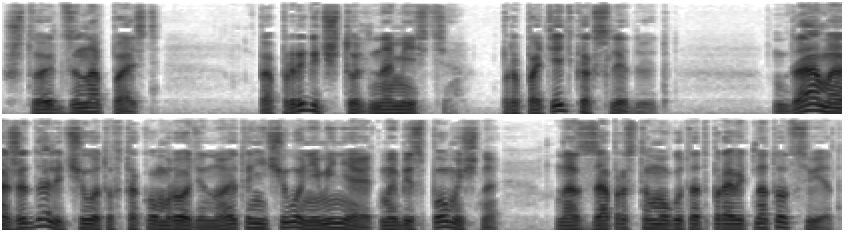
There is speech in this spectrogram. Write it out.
что это за напасть. Попрыгать, что ли, на месте? Пропотеть как следует? Да, мы ожидали чего-то в таком роде, но это ничего не меняет. Мы беспомощны. Нас запросто могут отправить на тот свет.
